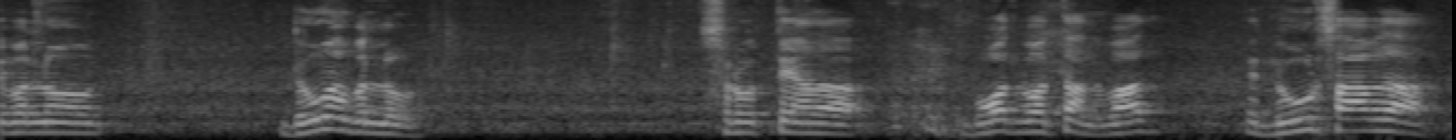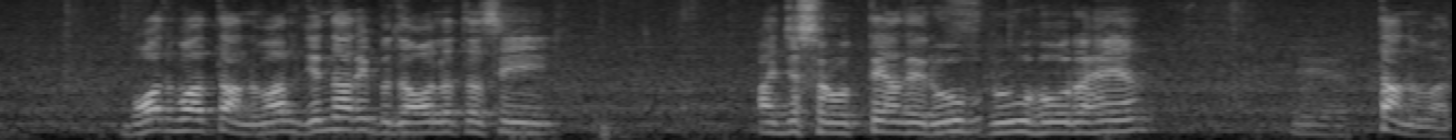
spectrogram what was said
ਵੱਲੋਂ, ਦੋਵਾਂ ਵੱਲੋਂ ਸਰੋਤਿਆਂ ਦਾ ਬਹੁਤ ਬਹੁਤ ਧੰਨਵਾਦ ਤੇ ਨੂਰ ਸਾਹਿਬ ਦਾ ਬਹੁਤ ਬਹੁਤ ਧੰਨਵਾਦ, ਜਿਨ੍ਹਾਂ ਦੀ ਬਦੌਲਤ ਅਸੀਂ ਅੱਜ ਸਰੋਤਿਆਂ ਦੇ ਰੂਹ ਰੂ ਹੋ ਰਹੇ ਹਾਂ। ਤੇ ਧੰਨਵਾਦ।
